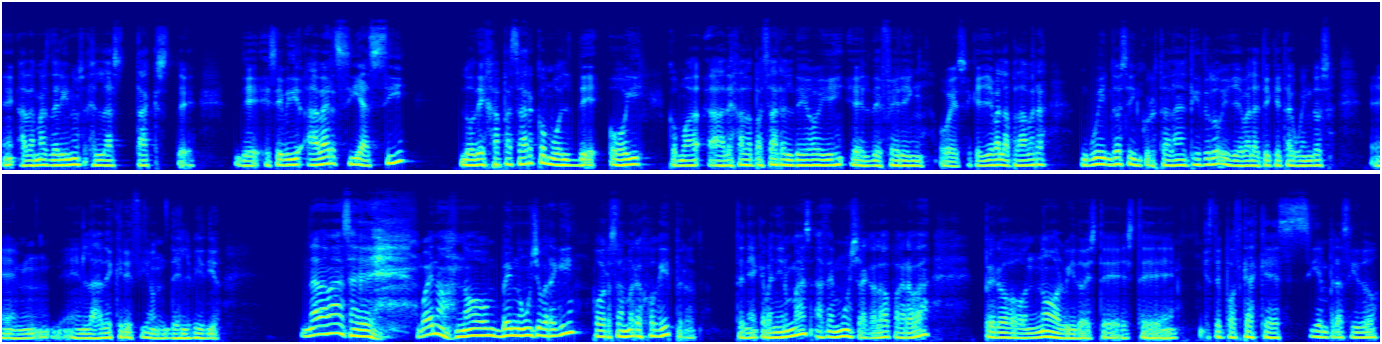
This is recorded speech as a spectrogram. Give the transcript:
eh, además de Linux, en las tags de, de ese vídeo. A ver si así lo deja pasar como el de hoy, como ha, dejado pasar el de hoy, el de Fering OS, que lleva la palabra Windows incrustada en el título y lleva la etiqueta Windows en, la descripción del vídeo. Nada más, eh, bueno, no vengo mucho por aquí, por Samurai Hockey, pero tenía que venir más. Hace mucha calor para grabar, pero no olvido este, este, este podcast que siempre ha sido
